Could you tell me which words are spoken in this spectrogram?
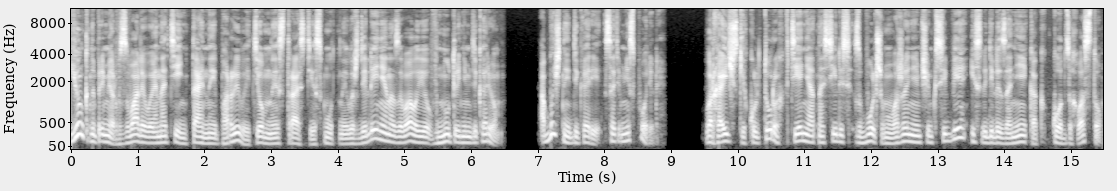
Юнг, например, взваливая на тень тайные порывы, темные страсти и смутные вожделения, называл ее внутренним дикарем. Обычные дикари с этим не спорили. В архаических культурах к тени относились с большим уважением, чем к себе, и следили за ней, как кот за хвостом.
